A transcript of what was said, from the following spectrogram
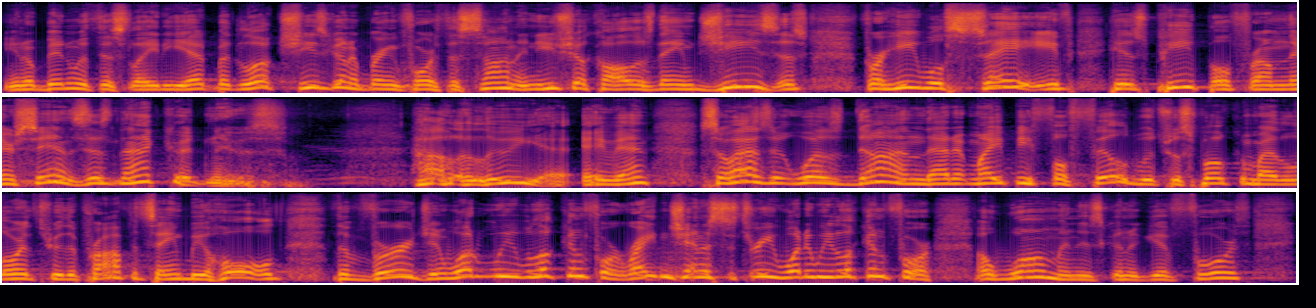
you know, been with this lady yet, but look, she's going to bring forth a son and you shall call his name Jesus, for he will save his people from their sins. Isn't that good news? Hallelujah. Amen. So as it was done, that it might be fulfilled, which was spoken by the Lord through the prophet, saying, Behold, the virgin, what are we looking for? Right in Genesis 3, what are we looking for? A woman is going to give forth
